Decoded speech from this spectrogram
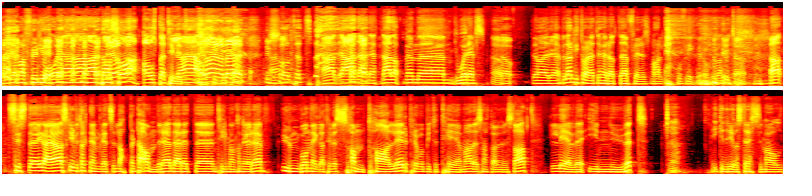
ja, jeg var full i år, ja. Da så. Alt er tillit. Ja, alt Ja, ja, er det er tillit, det. Tett. ja, ja, det er det. Nei da, men uh, whatevs. Ja. Det var, eh, men det er litt ålreit å høre at det er flere som har litt konflikter om det. da. Ja, Siste greia. Skrive takknemlighetslapper til andre. Det er et, eh, en ting man kan gjøre. Unngå negative samtaler. Prøve å bytte tema. Det snakka vi om i stad. Leve i nuet. Ja. Ikke drive og stresse med all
